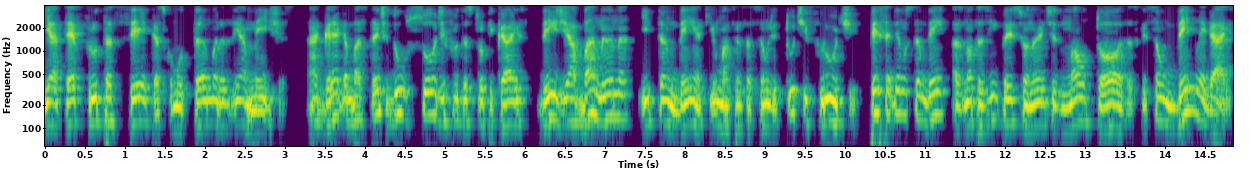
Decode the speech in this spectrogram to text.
e até frutas secas como tâmaras e ameixas. Agrega bastante dulçor de frutas tropicais, desde a banana e também aqui uma sensação de tutti-frutti. Percebemos também as notas impressionantes maltosas, que são bem legais.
